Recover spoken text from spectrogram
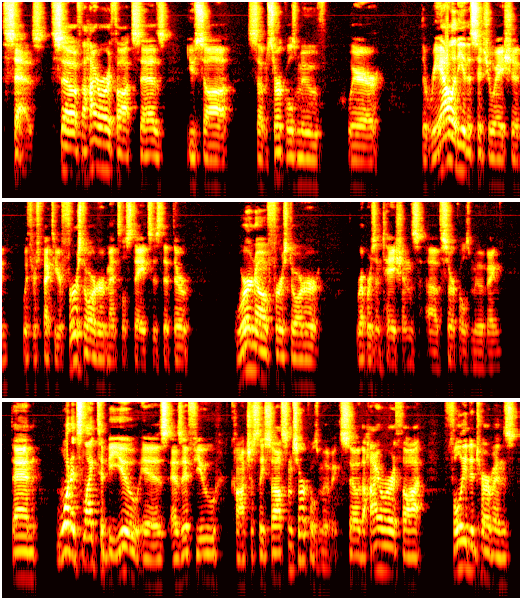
says. So if the higher thought says you saw some circles move where the reality of the situation with respect to your first order mental states is that there were no first order representations of circles moving, then what it's like to be you is as if you consciously saw some circles moving. So the higher thought fully determines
